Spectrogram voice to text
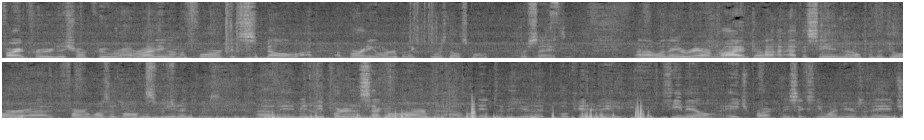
fire crew, initial crew were arriving on the floor, could smell a, a burning odor, but like, there was no smoke per se. Uh, when they arrived uh, at the scene and opened the door, the fire was involved in the unit. They immediately put in a second alarm, went into the unit, located a female, age approximately 61 years of age,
